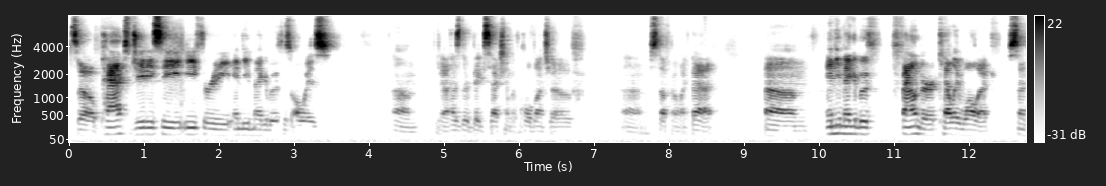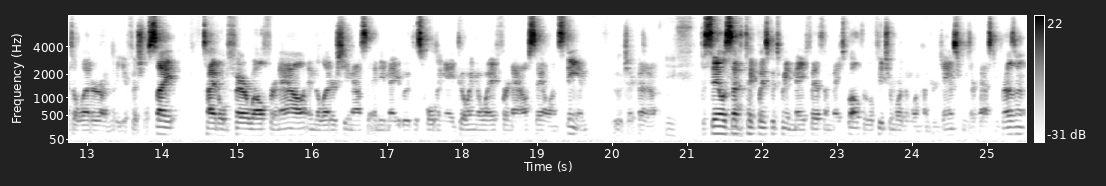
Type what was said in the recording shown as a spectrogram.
so PAX, GDC, E3, indie mega booth is always, um, you know, has their big section with a whole bunch of um, stuff going like that. Um, Indie Mega Booth founder Kelly Wallick sent a letter on the official site titled "Farewell for Now." In the letter, she announced that Indie Mega Booth is holding a "Going Away for Now" sale on Steam. Ooh, check that out. Yeesh. The sale is set to take place between May 5th and May 12th. It will feature more than 100 games from their past and present.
